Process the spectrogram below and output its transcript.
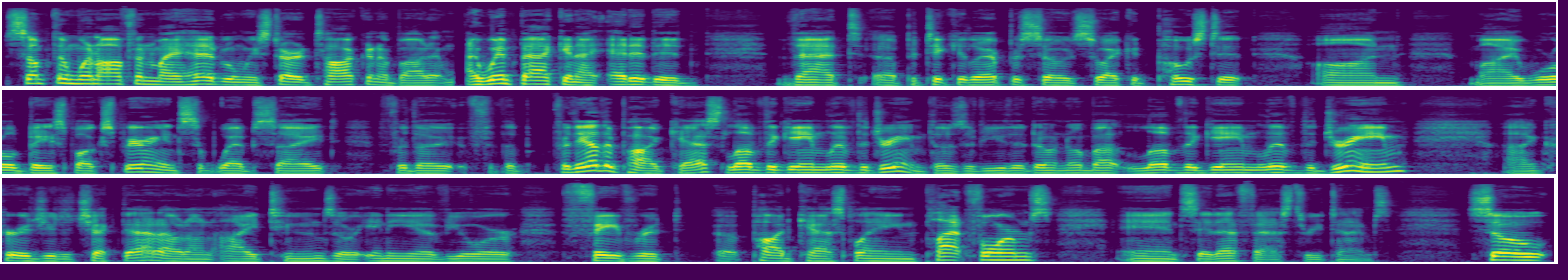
something went off in my head when we started talking about it. I went back and I edited that uh, particular episode so I could post it on my World Baseball Experience website for the for the for the other podcast, Love the Game, Live the Dream. Those of you that don't know about Love the Game, Live the Dream, I encourage you to check that out on iTunes or any of your favorite uh, podcast playing platforms and say that fast three times. So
